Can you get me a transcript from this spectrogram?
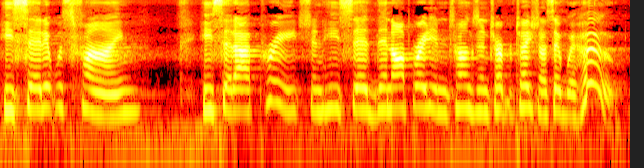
he said it was fine. He said I preached, and he said then operated in tongues and interpretation. I said, "With who?"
